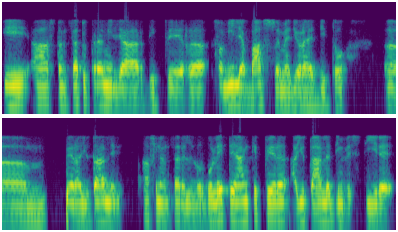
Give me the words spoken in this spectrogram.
e ha stanziato 3 miliardi per famiglie a basso e medio reddito um, per aiutarle a finanziare le loro bollette e anche per aiutarle ad investire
